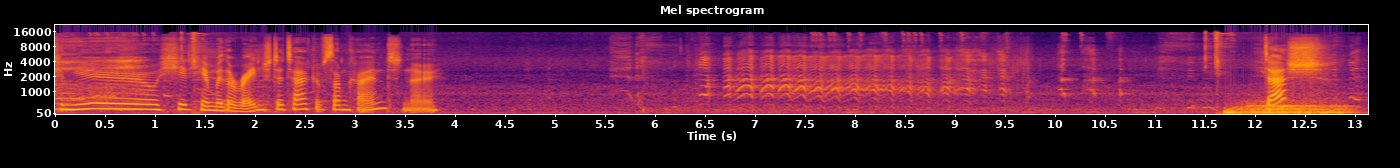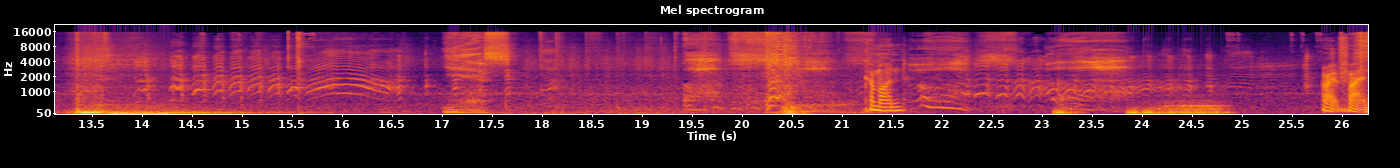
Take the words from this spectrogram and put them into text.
Can you hit him with a ranged attack of some kind? No. Dash? Yes. Come on. Alright, fine.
